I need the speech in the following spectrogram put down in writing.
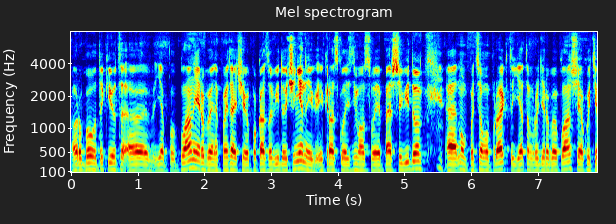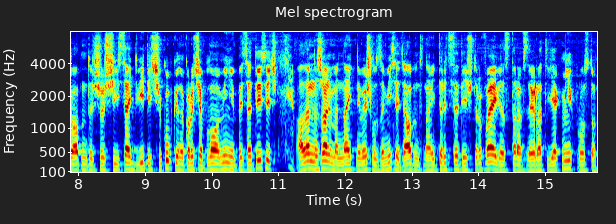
робив такі от е, я плани я робив, не пам'ятаю, чи я показував відео чи ні, якраз коли знімав своє перше відео, е, ну, по цьому проекту, я там вроді робив план, що я хотів апнути що 62 тисячі кубків, ну, коротше, я планував мінімум 50 тисяч, але, на жаль, мене навіть не вийшло за місяць апнути навіть 30 тисяч трофеїв, я старався грати як міг, просто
